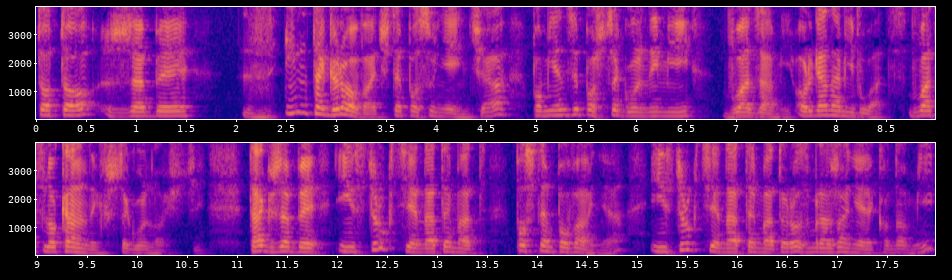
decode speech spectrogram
to to, żeby zintegrować te posunięcia pomiędzy poszczególnymi władzami, organami władz, władz lokalnych w szczególności, tak żeby instrukcje na temat postępowania, instrukcje na temat rozmrażania ekonomii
